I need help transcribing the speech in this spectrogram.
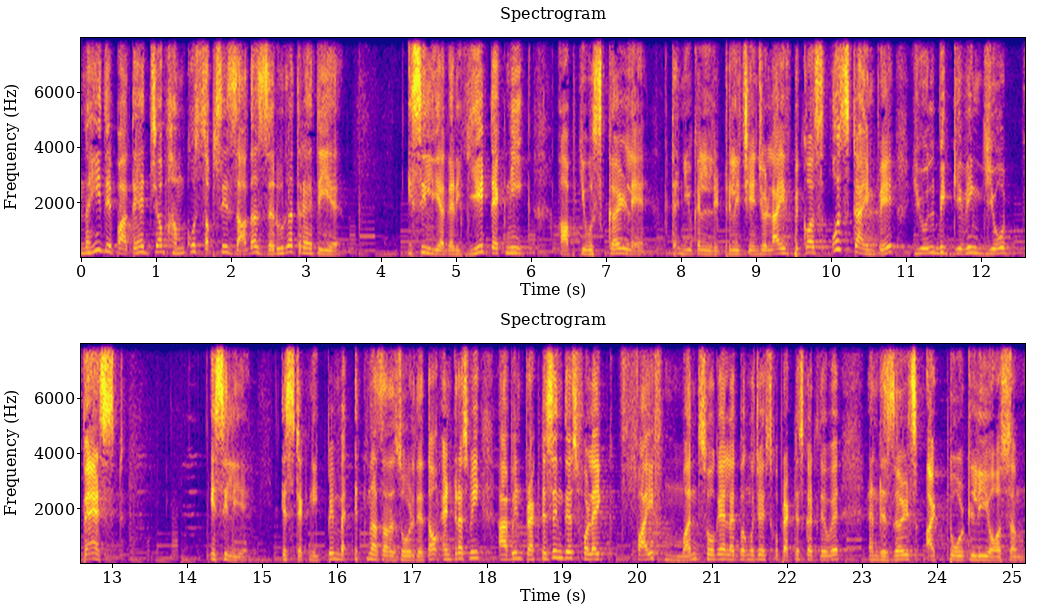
नहीं दे पाते हैं जब हमको सबसे ज़्यादा ज़रूरत रहती है। इसीलिए अगर ये टेक्निक आप यूज़ कर लें then you can literally change your life because उस टाइम पे you will be giving your best इसीलिए इस टेक्निक पे मैं इतना ज़्यादा ज़ोर देता हूँ। And trust me I been practicing this for like five months हो गए लगभग मुझे इसको प्रैक्टिस करते हुए। And results are totally awesome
